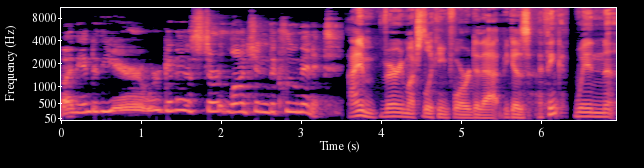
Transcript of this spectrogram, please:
by the end of the year, we're going to start launching the Clue Minute. I am very much looking forward to that because I think when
